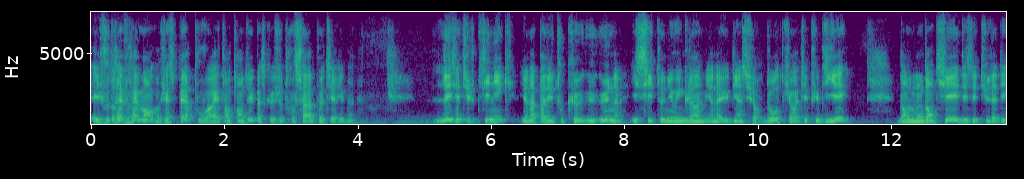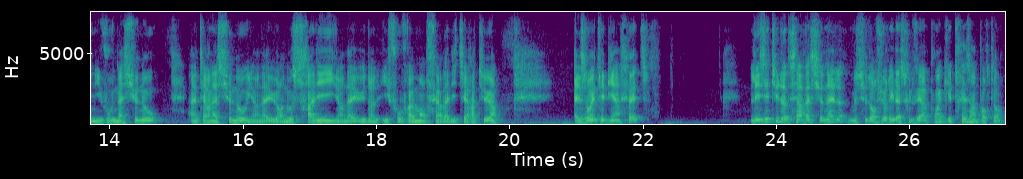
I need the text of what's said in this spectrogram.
Et je voudrais vraiment, j'espère pouvoir être entendu parce que je trouve ça un peu terrible. Les études cliniques, il n'y en a pas du tout qu'une. Il cite New England, mais il y en a eu bien sûr d'autres qui ont été publiées dans le monde entier, des études à des niveaux nationaux. internationaux, il y en a eu en Australie, il y en a eu, il faut vraiment faire la littérature. Elles ont été bien faites. Les études observationnelles, M. Dorgery l'a soulevé un point qui est très important.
